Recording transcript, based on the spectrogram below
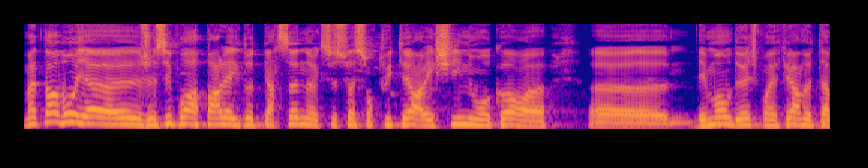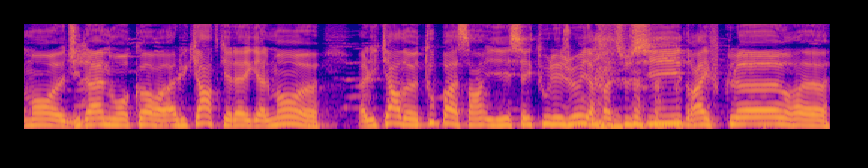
Maintenant, bon, y a, euh, je sais pouvoir parler avec d'autres personnes, euh, que ce soit sur Twitter avec Chine ou encore euh, des membres de Edge.fr, notamment Jidan ou encore Alucard qui est là également. Alucard, tout passe. Hein. Il essaye tous les jeux, il y a pas de souci. Drive Club,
